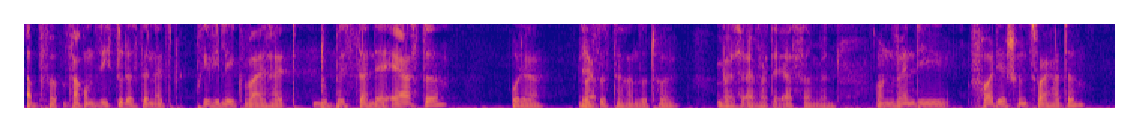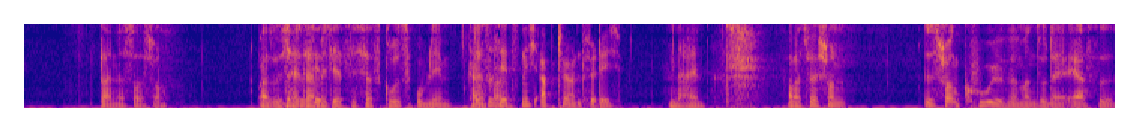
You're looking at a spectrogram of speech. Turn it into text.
Aber warum siehst du das denn als Privileg? Weil halt du bist dann der Erste? Oder was Ja. ist daran so toll? weil ich einfach der Erste bin, Und wenn die vor dir schon zwei hatte? dann ist das so. Also ich Das hätte ist damit jetzt, nicht das größte Problem. Keine das ist Frage. jetzt nicht upturned für dich. Nein. Aber es wäre schon, ist schon cool, wenn man so der Erste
